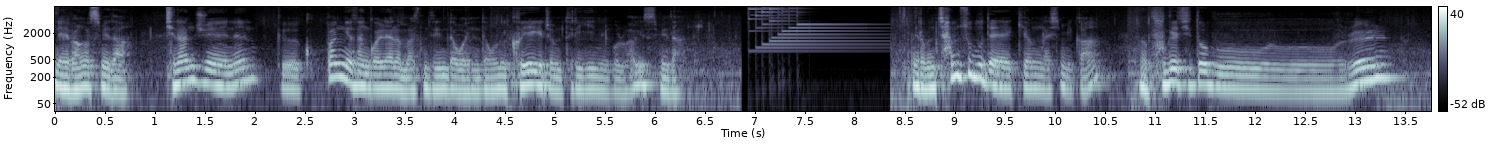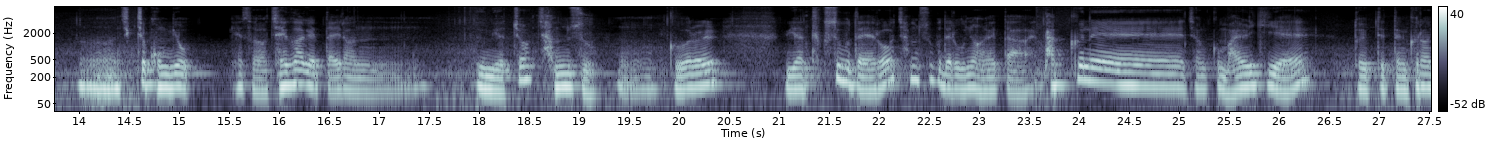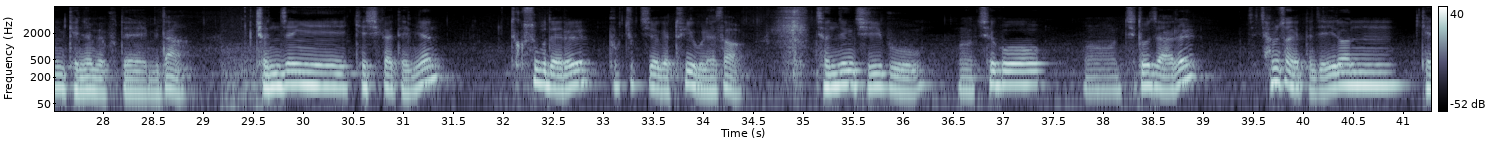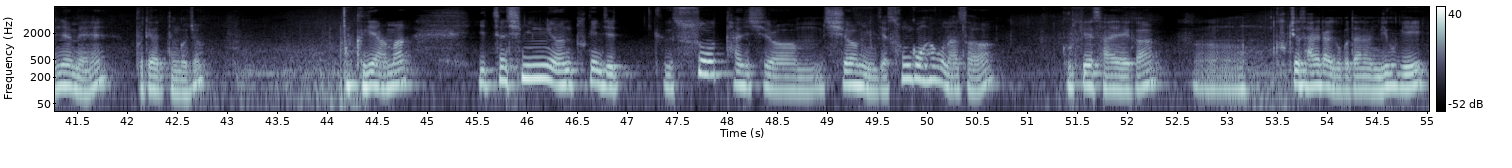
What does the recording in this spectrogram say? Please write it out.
네, 반갑습니다. 지난주에는 그 국방 예산 관련을 말씀드린다고 했는데 오늘 그 얘기 좀 드리는 걸로 하겠습니다. 여러분 참수부대 기억나십니까? 어, 북의 지도부를 어, 직접 공격해서 제거하겠다 이런 의미였죠. 잠수. 어, 그거를 위한 특수부대로 참수부대를 운영하겠다. 박근혜 정권 말기에 도입됐던 그런 개념의 부대입니다. 전쟁이 개시가 되면 특수부대를 북측 지역에 투입을 해서 전쟁 지휘부 어, 최고 어, 지도자를 참수하겠다 이제 이런 개념의 부대였던 거죠. 그게 아마 2016년 북에 이제 그 수소탄 실험 시험이 이제 성공하고 나서 국제 사회가 어, 국제 사회라기보다는 미국이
